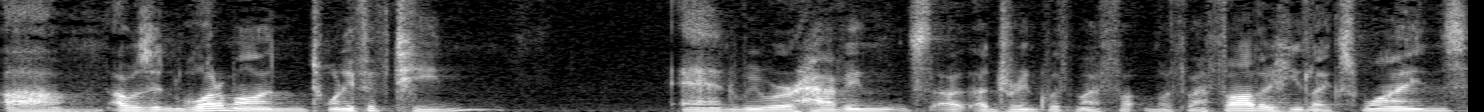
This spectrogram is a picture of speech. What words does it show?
Um, I was in Guatemala in 2015, and we were having a, a drink with my, fa- with my father. He likes wines.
